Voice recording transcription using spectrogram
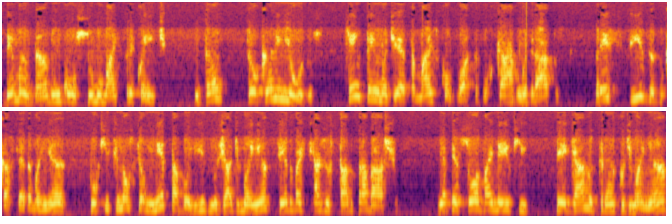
demandando um consumo mais frequente. Então, trocando em miúdos, quem tem uma dieta mais composta por carboidratos precisa do café da manhã porque senão seu metabolismo já de manhã cedo vai ser ajustado para baixo. E a pessoa vai meio que pegar no tranco de manhã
